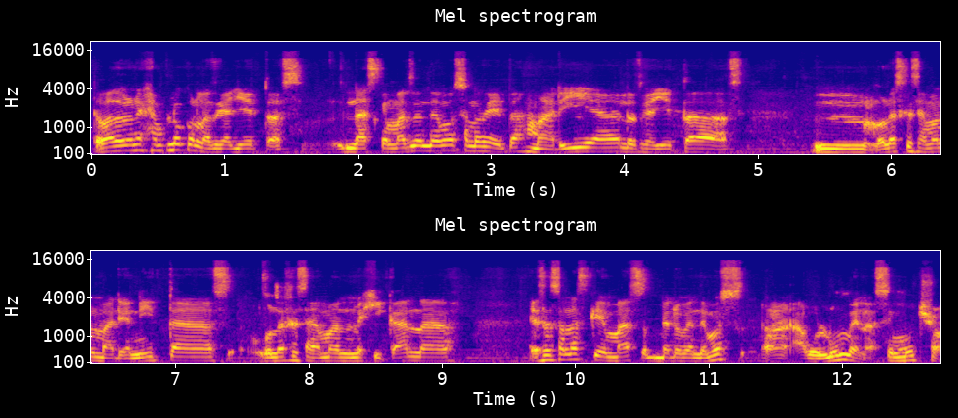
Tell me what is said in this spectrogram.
Te voy a dar un ejemplo con las galletas. Las que más vendemos son las galletas María, las galletas, mm, unas que se llaman Marianitas, unas que se llaman Mexicanas. Esas son las que más, pero vendemos a, volumen, así mucho.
